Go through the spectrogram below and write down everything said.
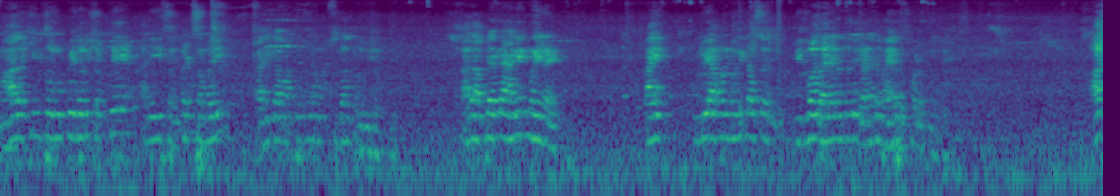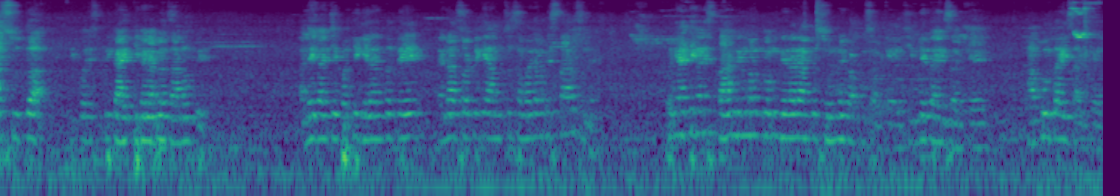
महालक्ष्मीचं रूपही धरू शकते आणि संकट समयी कालिका मातेचं रूप सुद्धा करू शकते. आज आपल्याकडे अनेक महिला आहेत. काही पूर्वी आपण बघितलं असेल विधवा झाल्यानंतर ते घराच्या बाहेरच पडत नव्हते. आज सुद्धा ही परिस्थिती काही ठिकाणी आपल्याला जाणवते. अनेकांचे पती गेल्यानंतर ते त्यांना असं वाटतं की आमचं समाजामध्ये स्थानच नाही. पण या ठिकाणी स्थान निर्माण करून देणारे आमचे सोन्य काकू सारखे आहे शिंदेताई सारखे आहे ठाकूरताई सारखे आहेत.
